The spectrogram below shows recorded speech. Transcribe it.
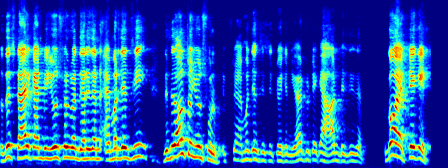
So this style can be useful when there is an emergency. This is also useful if emergency situation. You have to take a hard decision. Go ahead, take it.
